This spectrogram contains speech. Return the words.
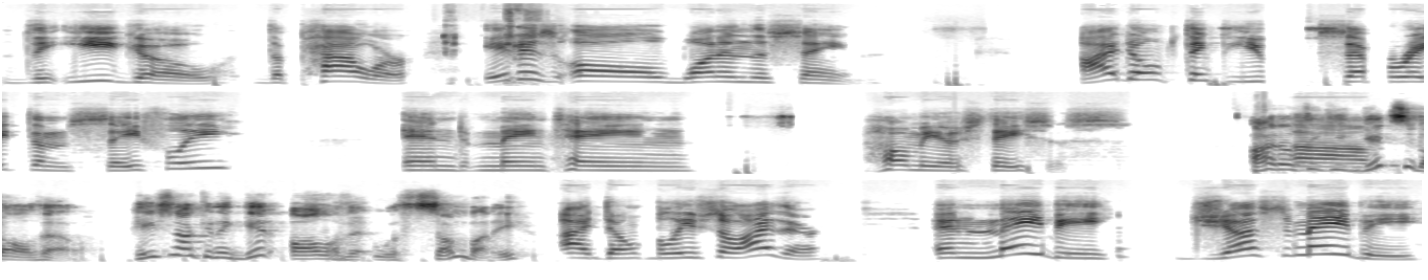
the ego, the power, it is all one and the same. I don't think that you can separate them safely and maintain homeostasis. I don't think Um, he gets it all though. He's not going to get all of it with somebody. I don't believe so either. And maybe, just maybe,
